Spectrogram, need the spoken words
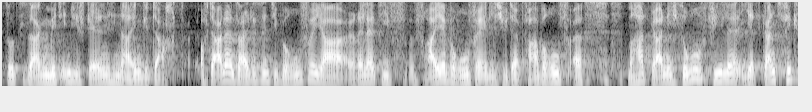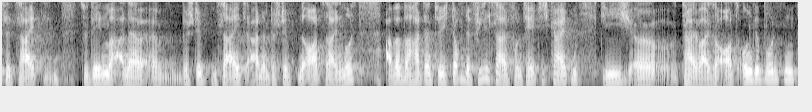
sozusagen mit in die Stellen hineingedacht. Auf der anderen Seite sind die Berufe ja relativ freie Berufe, ähnlich wie der Pfarrberuf. Äh, man hat gar nicht so viele jetzt ganz fixe Zeiten, zu denen man an einer äh, bestimmten Zeit an einem bestimmten Ort sein muss. Aber man hat natürlich doch eine Vielzahl von Tätigkeiten, die ich teilweise ortsungebunden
